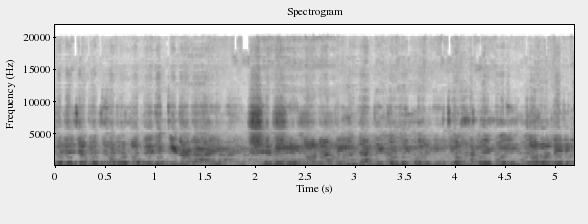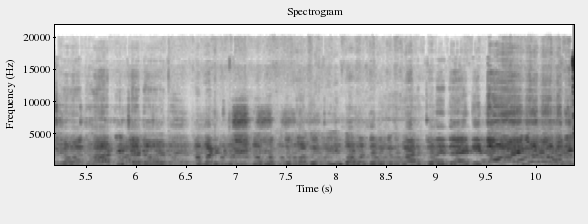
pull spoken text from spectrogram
চলে যাবে ভব নদীর কিনারায়। সেদিন অনাদিন আদি গোবিন্দ নিজ হাতে বৈতরণের খাওয়া ঘাট যেন আমার কৃষ্ণ ভক্ত কবিটি বাবাদেরকে পার করে দেয়নি। গৌর হরি।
